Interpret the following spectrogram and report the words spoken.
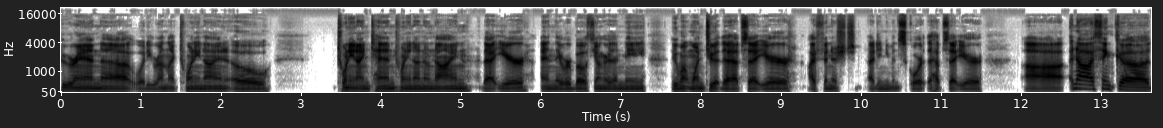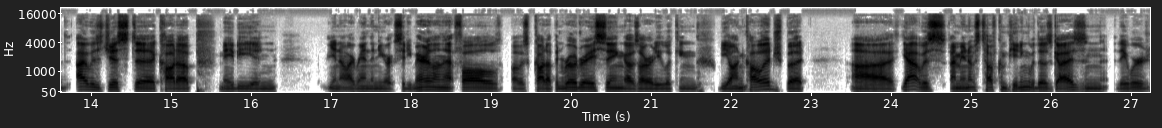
who ran, uh, what he run, like 29.0. 2910, 2909 that year, and they were both younger than me. They went 1 2 at the HEPS that year. I finished, I didn't even score at the HEPS that year. Uh, no, I think uh, I was just uh, caught up maybe in, you know, I ran the New York City Marathon that fall. I was caught up in road racing. I was already looking beyond college, but uh, yeah, it was, I mean, it was tough competing with those guys, and they were,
